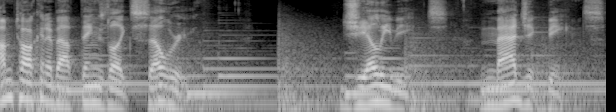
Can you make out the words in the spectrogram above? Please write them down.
I'm talking about things like celery, jelly beans, magic beans,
